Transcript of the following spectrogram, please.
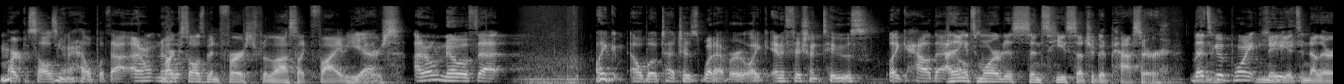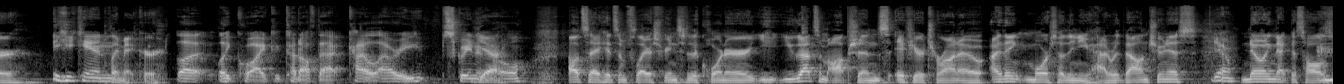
Marc Gasol's going to help with that. I don't know. Marc Gasol's been first for the last like five yeah, years. I don't know if that like elbow touches, whatever, like inefficient twos. like how that. I think helps. it's more of just since he's such a good passer. That's a good point. Maybe He- it's another he can playmaker. Uh, like Kawhi could cut off that Kyle Lowry screen and Yeah. roll. I'd say hit some flare screens to the corner. You, you got some options if you're Toronto. I think more so than you had with Valanciunas. Yeah. Knowing that Gasol's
